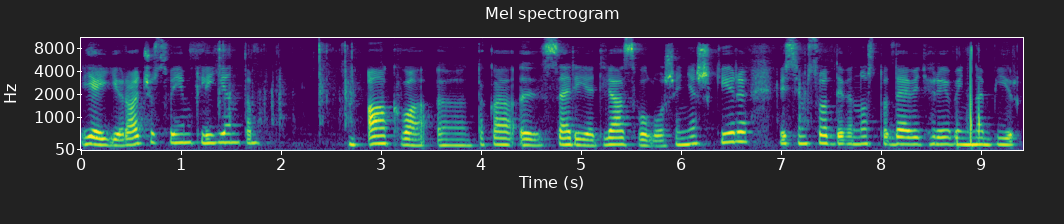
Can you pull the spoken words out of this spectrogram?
я її раджу своїм клієнтам. Аква е, така е, серія для зволоження шкіри 899 гривень набір.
